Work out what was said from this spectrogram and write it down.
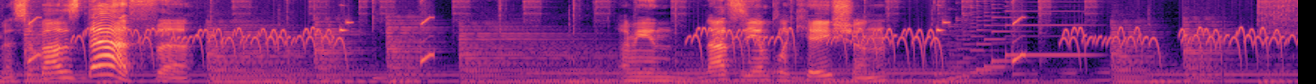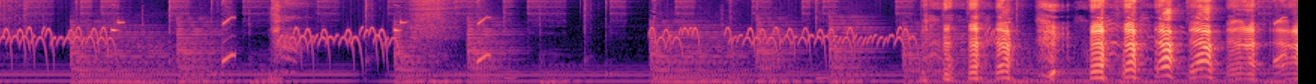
It's about his death. I mean, that's the implication.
